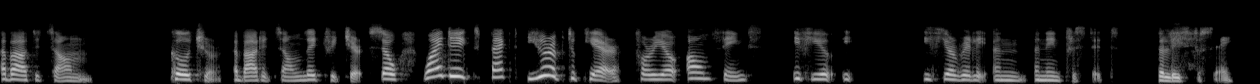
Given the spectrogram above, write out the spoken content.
about its own culture about its own literature. So why do you expect europe to care for your own things if you if you're really un, uninterested, the least to say.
